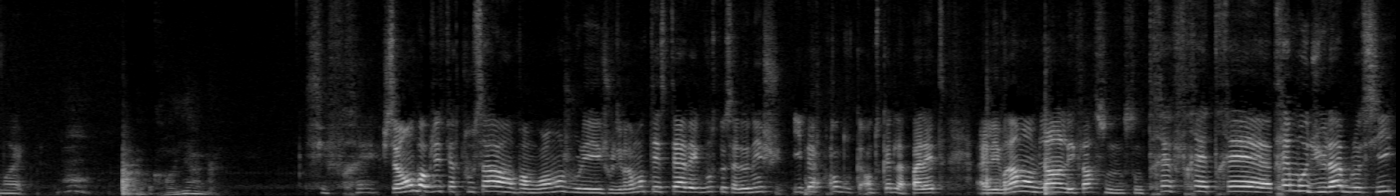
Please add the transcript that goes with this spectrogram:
Ouais. Oh, incroyable c'est frais. J'étais vraiment pas obligée de faire tout ça, hein. enfin vraiment je voulais, vraiment tester avec vous ce que ça donnait, je suis hyper contente en tout cas de la palette, elle est vraiment bien, les fards sont, très frais, très, modulables aussi,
